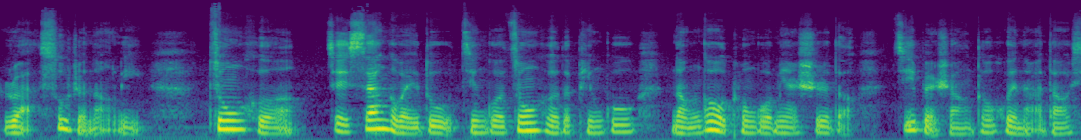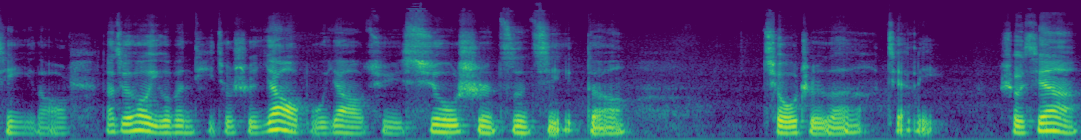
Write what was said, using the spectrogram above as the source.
软素质能力，综合。这三个维度经过综合的评估，能够通过面试的，基本上都会拿到心仪的 offer。那最后一个问题就是要不要去修饰自己的求职的简历？首先啊，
